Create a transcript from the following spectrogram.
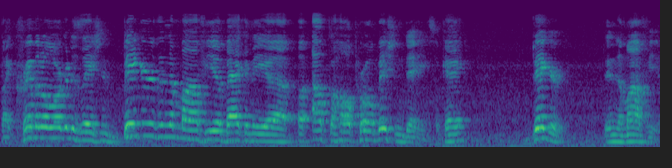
by criminal organizations bigger than the mafia back in the uh, uh alcohol prohibition days, okay? Bigger than the mafia,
